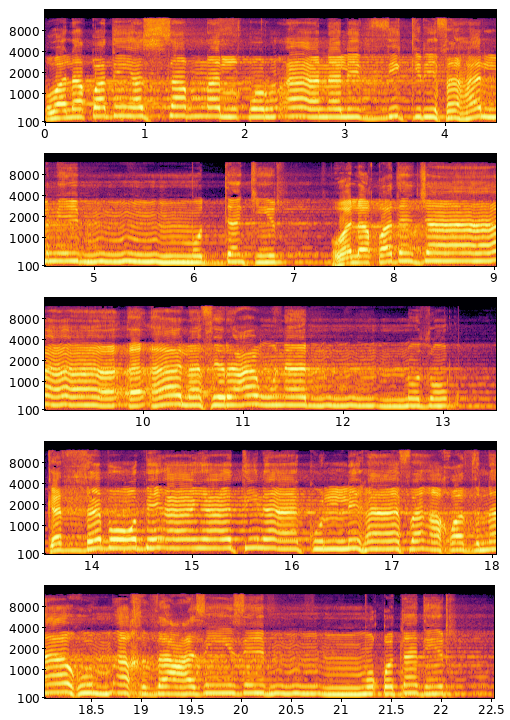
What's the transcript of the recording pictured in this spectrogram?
ولقد يسرنا القرآن للذكر فهل من مدكر؟ ولقد جاء آل فرعون النذر كذبوا بآياتنا كلها فأخذناهم أخذ عزيز مقتدر.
